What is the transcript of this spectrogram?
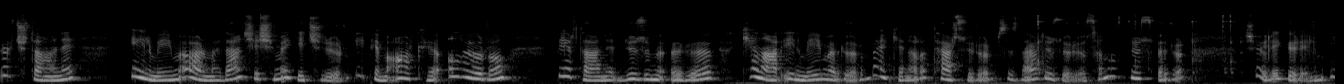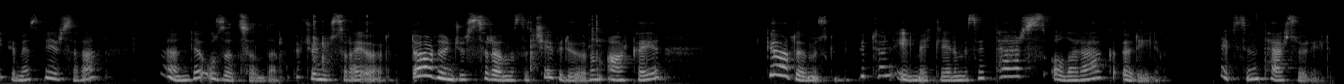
3 tane ilmeğimi örmeden şişime geçiriyorum. İpimi arkaya alıyorum bir tane düzümü örüp kenar ilmeğimi örüyorum. Ben kenara ters örüyorum. Sizler düz örüyorsanız düz örün. Şöyle görelim. İpimiz bir sıra önde uzatıldı. Üçüncü sırayı ördüm. Dördüncü sıramızı çeviriyorum arkayı. Gördüğümüz gibi bütün ilmeklerimizi ters olarak örelim. Hepsini ters örelim.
